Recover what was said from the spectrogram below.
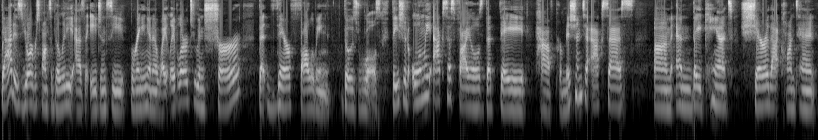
That is your responsibility as the agency bringing in a white labeler to ensure that they're following those rules. They should only access files that they have permission to access. Um, and they can't share that content.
